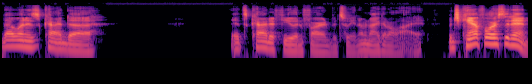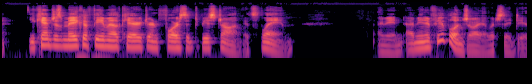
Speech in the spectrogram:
that one is kind of it's kind of few and far in between i'm not gonna lie but you can't force it in you can't just make a female character and force it to be strong. It's lame. I mean i mean if people enjoy it which they do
